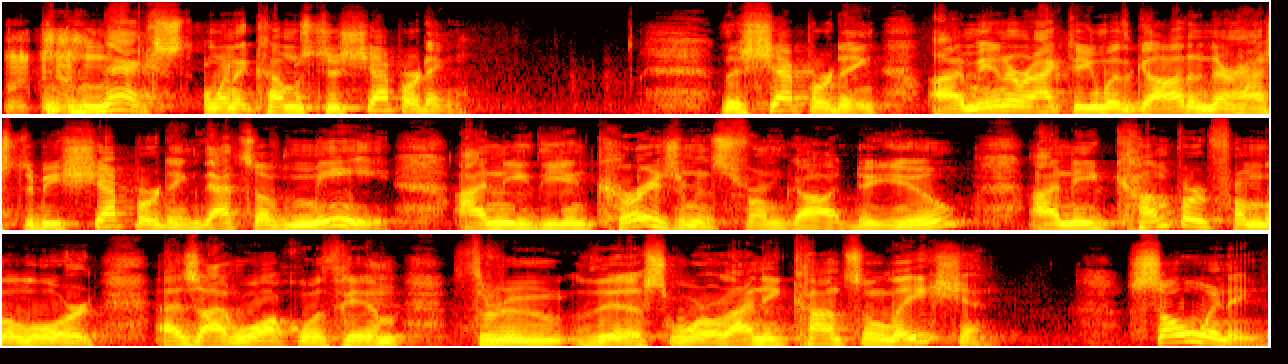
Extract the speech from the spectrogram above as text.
Next, when it comes to shepherding, The shepherding. I'm interacting with God and there has to be shepherding. That's of me. I need the encouragements from God. Do you? I need comfort from the Lord as I walk with Him through this world. I need consolation, soul winning.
